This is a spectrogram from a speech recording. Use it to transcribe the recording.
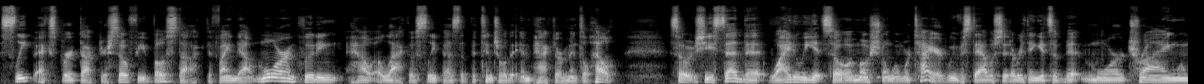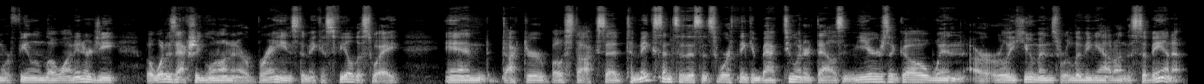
sleep expert Dr. Sophie Bostock to find out more, including how a lack of sleep has the potential to impact our mental health. So she said that why do we get so emotional when we're tired? We've established that everything gets a bit more trying when we're feeling low on energy, but what is actually going on in our brains to make us feel this way? And Dr. Bostock said to make sense of this, it's worth thinking back 200,000 years ago when our early humans were living out on the savannah.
